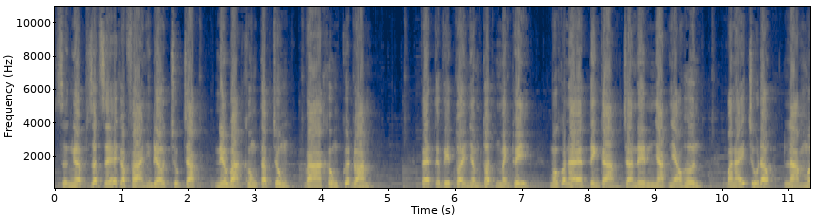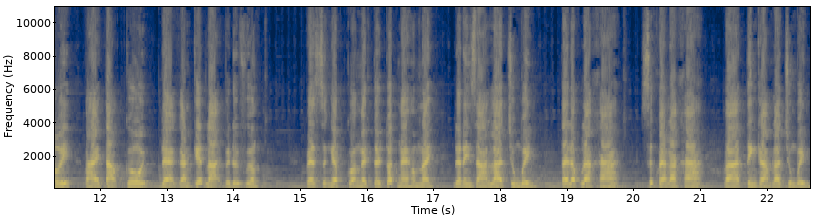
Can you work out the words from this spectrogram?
sự nghiệp rất dễ gặp phải những điều trục trặc nếu bạn không tập trung và không quyết đoán. Về tử vi tuổi Nhâm Tuất mệnh Thủy, mối quan hệ tình cảm trở nên nhạt nhẽo hơn. Bạn hãy chủ động làm mới và hãy tạo cơ hội để gắn kết lại với đối phương. Về sự nghiệp của người tuổi Tuất ngày hôm nay được đánh giá là trung bình, tài lộc là khá, sức khỏe là khá và tình cảm là trung bình.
